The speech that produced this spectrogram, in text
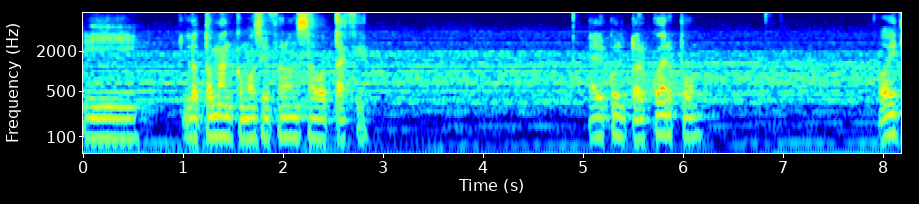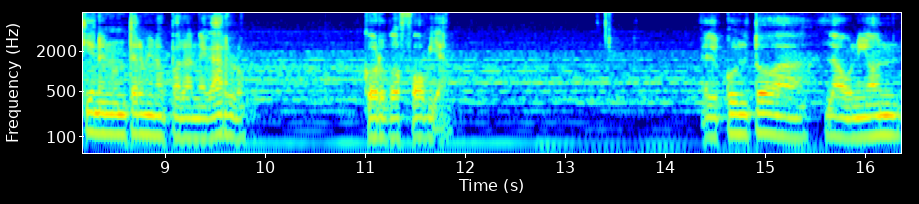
Y lo toman como si fuera un sabotaje. El culto al cuerpo. Hoy tienen un término para negarlo. Gordofobia. El culto a la unión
